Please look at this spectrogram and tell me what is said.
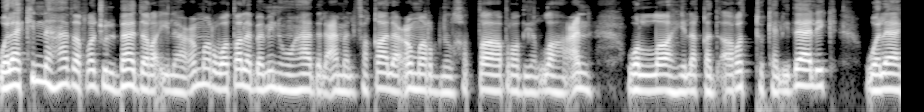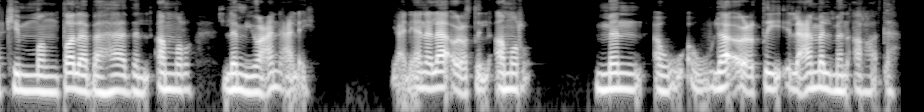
ولكن هذا الرجل بادر إلى عمر وطلب منه هذا العمل. فقال عمر بن الخطاب رضي الله عنه والله لقد أردتك لذلك ولكن من طلب هذا الأمر لم يعن عليه. يعني أنا لا أعطي الأمر من أو أو لا أعطي العمل من أراده.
